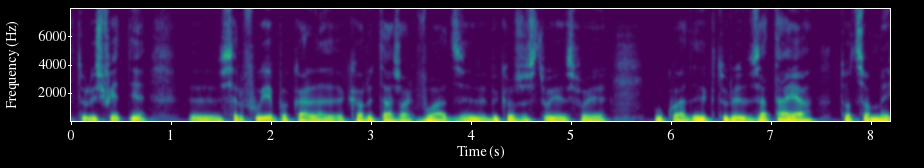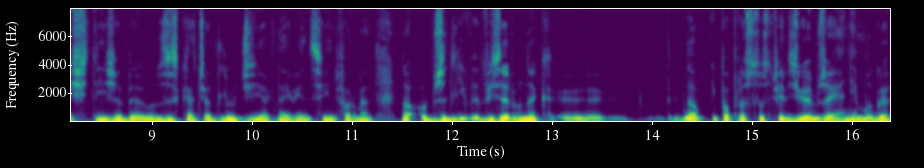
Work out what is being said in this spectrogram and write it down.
który świetnie y, surfuje po korytarzach władzy, wykorzystuje swoje układy, który zataja to, co myśli, żeby uzyskać od ludzi jak najwięcej informacji. No, obrzydliwy wizerunek y, no i po prostu stwierdziłem, że ja nie mogę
